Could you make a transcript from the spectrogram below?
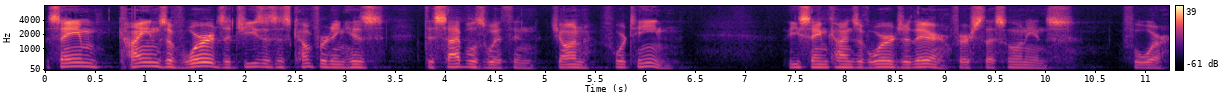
The same kinds of words that Jesus is comforting his disciples with in John 14. These same kinds of words are there, 1 Thessalonians 4.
